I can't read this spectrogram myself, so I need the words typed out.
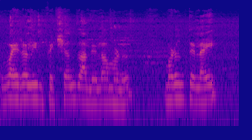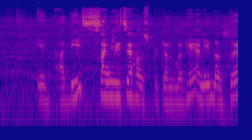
व्हायरल इन्फेक्शन झालेलं म्हणून म्हणून त्यालाही आधी सांगलीचे हॉस्पिटलमध्ये आणि नंतर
